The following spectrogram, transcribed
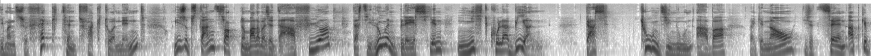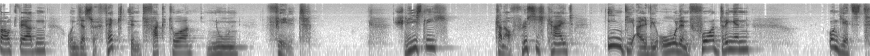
die man Surfactant-Faktor nennt. Und die Substanz sorgt normalerweise dafür, dass die Lungenbläschen nicht kollabieren. Das tun sie nun aber, weil genau diese Zellen abgebaut werden und dieser Surfactant-Faktor nun fehlt. Schließlich kann auch Flüssigkeit in die Alveolen vordringen. Und jetzt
